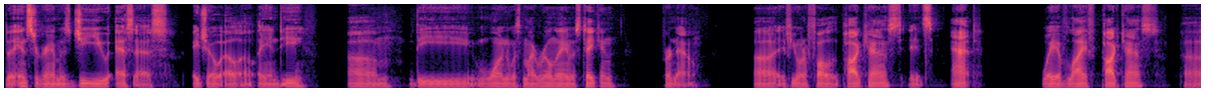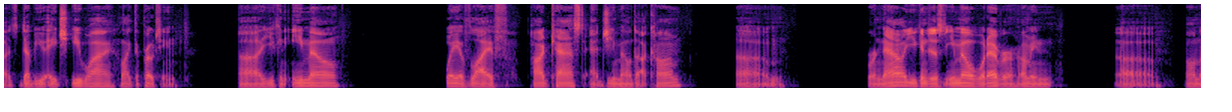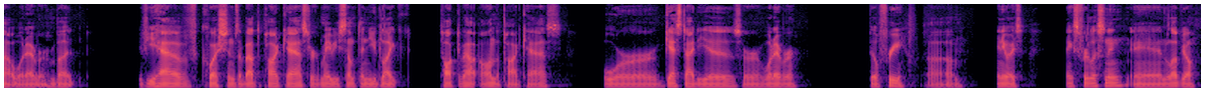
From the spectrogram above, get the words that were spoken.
the Instagram is G U S S H O L L A N D. Um, the one with my real name is taken for now. Uh, if you want to follow the podcast, it's at Whey of Life Podcast. Uh, it's W H E Y, like the protein. Uh, you can email Whey of Life Podcast at gmail.com. Um, for now, you can just email whatever. I mean, uh, well, not whatever, but if you have questions about the podcast or maybe something you'd like talked about on the podcast or guest ideas or whatever, feel free. Um, anyways, thanks for listening and love y'all.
